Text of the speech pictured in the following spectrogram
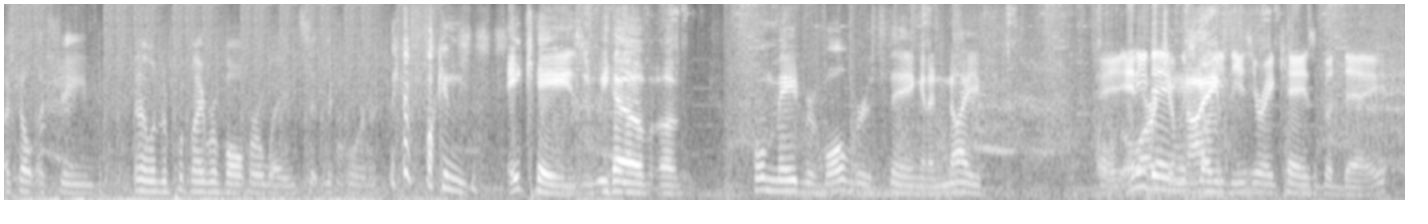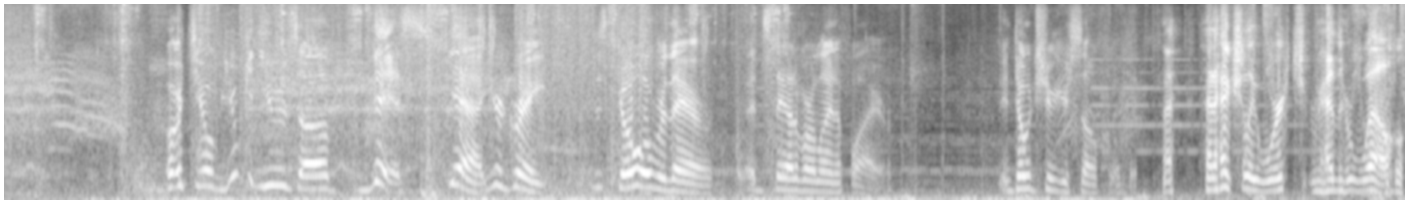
I felt ashamed, and I wanted to put my revolver away and sit in the corner. they have fucking AKs and we have a homemade revolver thing and a knife. Hey, any day in Artyom which you don't need to use your AK is a good day. Artyom, you can use uh this. Yeah, you're great. Just go over there and stay out of our line of fire. And don't shoot yourself with it. that actually worked rather well.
